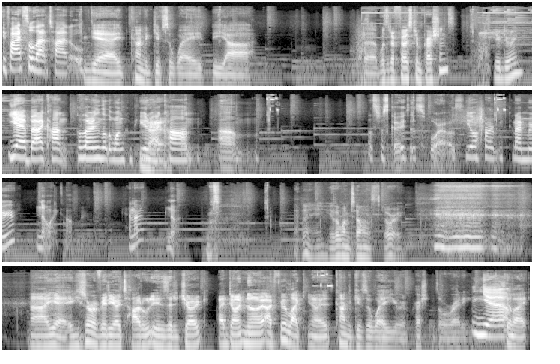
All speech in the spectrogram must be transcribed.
If I saw that title, yeah, it kind of gives away the uh the was it a first impressions you're doing? yeah, but I can't because I only got the one computer. I can't. Um. Let's just go to this four hours. You're home. Can I move? No, I can't move. Can I? No. I don't know. You're the one telling the story. Uh, yeah, if you saw a video titled "Is it a joke?" I don't know. I'd feel like you know it kind of gives away your impressions already. I feel Yeah. like,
